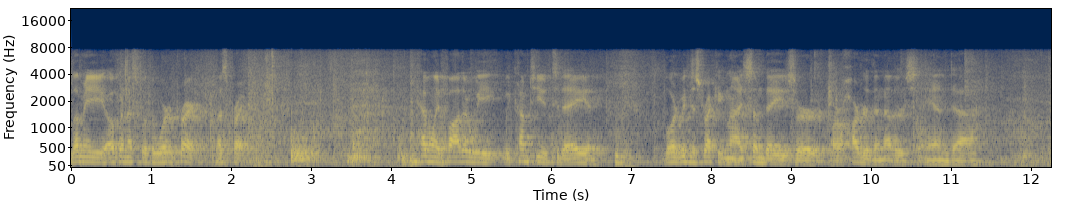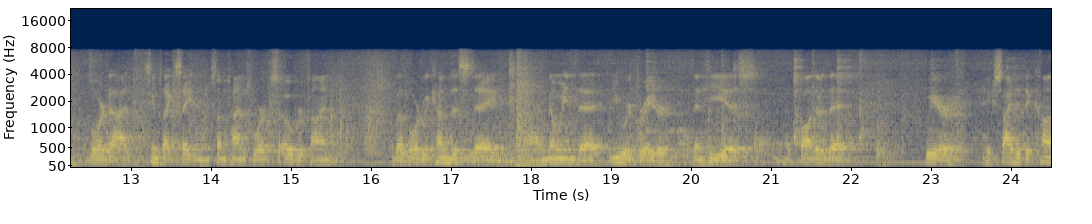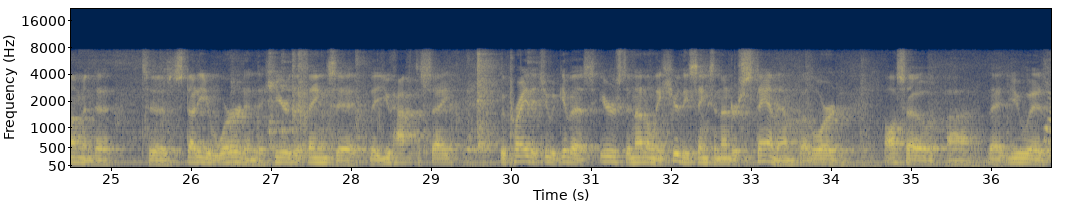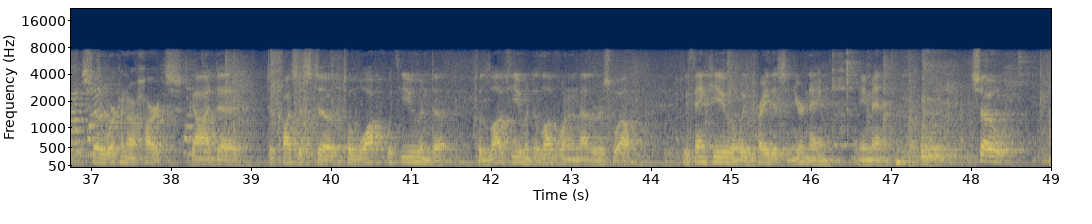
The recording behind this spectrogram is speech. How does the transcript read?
Let me open us with a word of prayer. Let's pray. Heavenly Father, we, we come to you today, and Lord, we just recognize some days are, are harder than others. And uh, Lord, uh, it seems like Satan sometimes works overtime. But Lord, we come this day uh, knowing that you are greater than he is. Father, that we are excited to come and to to study your word and to hear the things that, that you have to say. We pray that you would give us ears to not only hear these things and understand them, but Lord, also uh, that you would so work in our hearts, God, to, to cause us to, to walk with you and to, to love you and to love one another as well. We thank you and we pray this in your name. Amen. So,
